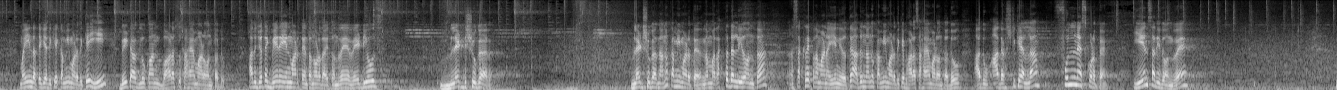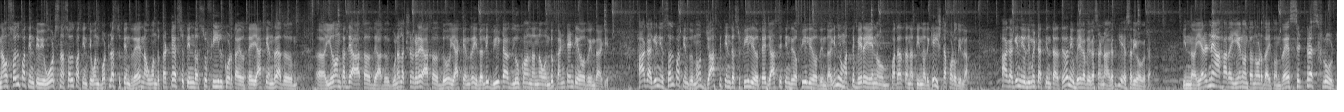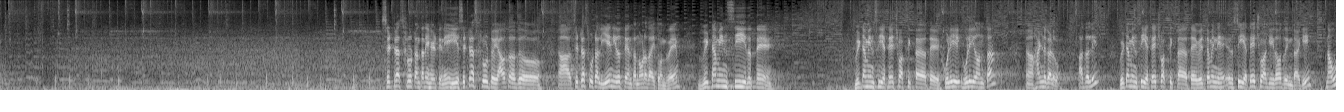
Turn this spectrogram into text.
ಮೈಯಿಂದ ತೆಗೆಯೋದಕ್ಕೆ, ಕಮ್ಮಿ ಮಾಡೋದಕ್ಕೆ ಈ ಬೀಟಾ ಗ್ಲೂಕಾನ್ ಬಹಳಷ್ಟು ಸಹಾಯ ಮಾಡುವಂಥದ್ದು. ಅದ್ರ ಜೊತೆಗೆ ಬೇರೆ ಏನು ಮಾಡುತ್ತೆ ಅಂತ ನೋಡೋದಾಯಿತು ಅಂದರೆ, reduce blood sugar. Blood sugar ನಾನು ಕಮ್ಮಿ ಮಾಡುತ್ತೆ. ನಮ್ಮ ರಕ್ತದಲ್ಲಿರುವಂಥ ಸಕ್ಕರೆ ಪ್ರಮಾಣ ಏನಿರುತ್ತೆ, ಅದನ್ನು ನಾನು ಕಮ್ಮಿ ಮಾಡೋದಕ್ಕೆ ಭಾಳ ಸಹಾಯ ಮಾಡುವಂಥದ್ದು. ಅದು ಅದಷ್ಟಕ್ಕೆ ಅಲ್ಲ ಫುಲ್ನೆಸ್ ಕೊಡುತ್ತೆ. ಏನು ಸರ್ ಇದು ಅಂದರೆ, ನಾವು ಸ್ವಲ್ಪ ತಿಂತೀವಿ ಓಟ್ಸ್ನ ಸ್ವಲ್ಪ ತಿಂತೀವಿ, ಒಂದು ಬೊಟ್ಲಷ್ಟು ತಿಂದರೆ ನಾವು ಒಂದು ತಟ್ಟೆಯಷ್ಟು ತಿಂದಷ್ಟು ಫೀಲ್ ಕೊಡ್ತಾ ಇರುತ್ತೆ. ಯಾಕೆ ಅಂದರೆ ಅದು ಇರೋವಂಥದ್ದೇ ಆ ಥರದ್ದೇ ಅದು ಗುಣಲಕ್ಷಣಗಳೇ ಆ ಥರದ್ದು ಯಾಕೆ ಅಂದರೆ ಇದರಲ್ಲಿ ಬೀಟಾ ಗ್ಲೂಕಾನ್ ಅನ್ನೋ ಒಂದು ಕಂಟೆಂಟ್ ಇರೋದ್ರಿಂದಾಗಿ. ಹಾಗಾಗಿ ನೀವು ಸ್ವಲ್ಪ ತಿಂದ್ರೂ ಜಾಸ್ತಿ ತಿಂದಷ್ಟು ಫೀಲ್ ಇರುತ್ತೆ, ಜಾಸ್ತಿ ತಿಂದಿರೋ ಫೀಲ್ ಇರೋದ್ರಿಂದಾಗಿ ನೀವು ಮತ್ತೆ ಬೇರೆ ಏನು ಪದಾರ್ಥನ ತಿನ್ನೋದಕ್ಕೆ ಇಷ್ಟಪಡೋದಿಲ್ಲ. ಹಾಗಾಗಿ ನೀವು ಲಿಮಿಟಾಗಿ ತಿಂತಾ ಇರ್ತೀರ, ನೀವು ಬೇಗ ಬೇಗ ಸಣ್ಣ ಆಗೋದಕ್ಕೆ ಸರಿ ಹೋಗುತ್ತೆ. ಇನ್ನು ಎರಡನೇ ಆಹಾರ ಏನು ಅಂತ ನೋಡೋದಾಯಿತು ಅಂದರೆ ಸಿಟ್ರಸ್ ಫ್ರೂಟ್ ಸಿಟ್ರಸ್ ಫ್ರೂಟ್ ಅಂತಲೇ ಹೇಳ್ತೀನಿ. ಈ ಸಿಟ್ರಸ್ ಫ್ರೂಟ್ ಯಾವ ಥರದ್ದು ಸಿಟ್ರಸ್ ಫ್ರೂಟಲ್ಲಿ ಏನಿರುತ್ತೆ ಅಂತ ನೋಡೋದಾಯಿತು ಅಂದರೆ ವಿಟಮಿನ್ ಸಿ ಇರುತ್ತೆ. ವಿಟಮಿನ್ ಸಿ ಯಥೇಚ್ಛವಾಗಿ ಸಿಗ್ತಾ ಇರುತ್ತೆ ಹುಳಿ ಹುಳಿ ಇರೋಂಥ ಹಣ್ಣುಗಳು. ಅದರಲ್ಲಿ ವಿಟಮಿನ್ ಸಿ ಯಥೇಚ್ಛವಾಗಿ ಸಿಗ್ತಾ ಇರುತ್ತೆ ವಿಟಮಿನ್ ಸಿ ಯಥೇಚ್ಛವಾಗಿ ಇರೋದ್ರಿಂದಾಗಿ ನಾವು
